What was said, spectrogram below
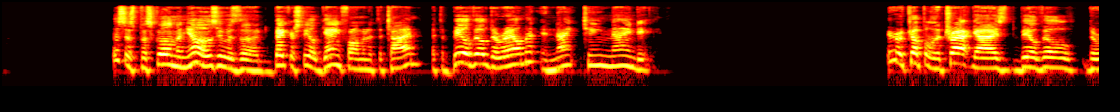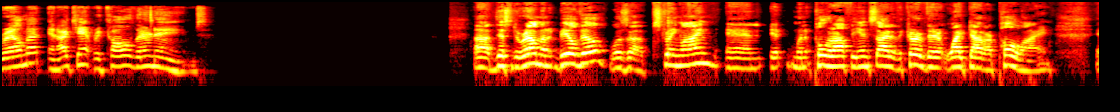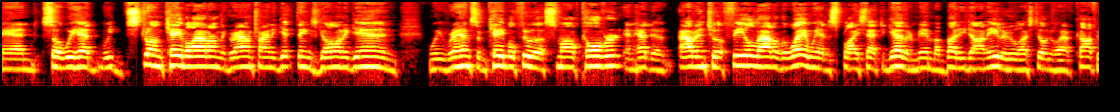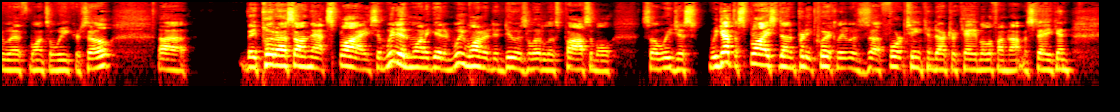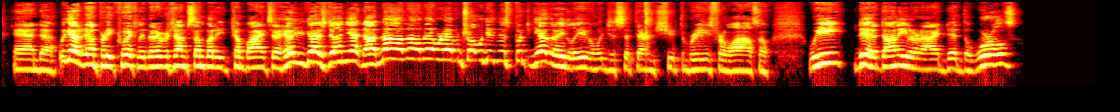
This is Pascual Munoz, who was the Bakersfield gang foreman at the time, at the Bealville derailment in 1990. Here are a couple of the track guys at the derailment, and I can't recall their names. Uh, this derailment at Bealville was a string line, and it when it pulled it off the inside of the curve there, it wiped out our pole line. And so we had we strung cable out on the ground trying to get things going again, and we ran some cable through a small culvert and had to out into a field out of the way. We had to splice that together. Me and my buddy Don Ealer, who I still go have coffee with once a week or so, uh, they put us on that splice, and we didn't want to get in. We wanted to do as little as possible. So we just, we got the splice done pretty quickly. It was uh, 14 conductor cable, if I'm not mistaken. And uh, we got it done pretty quickly, but every time somebody'd come by and say, hey, you guys done yet? No, no, no, man, we're having trouble getting this put together. They'd leave and we'd just sit there and shoot the breeze for a while. So we did, Don Ealer and I did the world's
